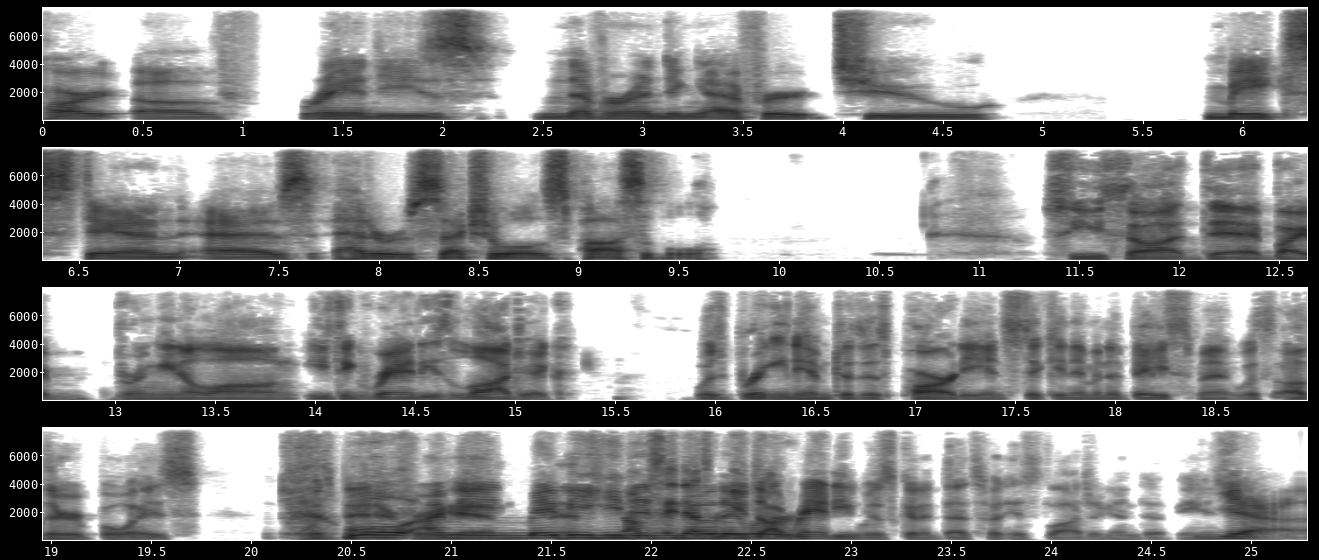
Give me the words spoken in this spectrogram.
part of Randy's never-ending effort to make Stan as heterosexual as possible. So you thought that by bringing along, you think Randy's logic was bringing him to this party and sticking him in a basement with other boys was better Well, I him mean, maybe he didn't saying know that's what you thought Randy was gonna. That's what his logic ended up being. Yeah.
